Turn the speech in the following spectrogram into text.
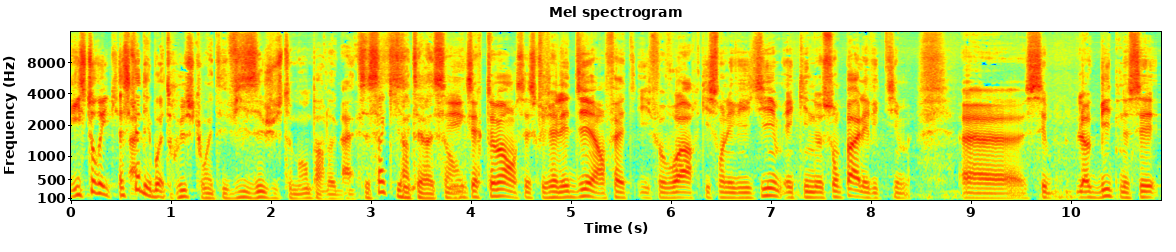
historique. Est-ce qu'il y a des boîtes russes qui ont été visées justement par Logbit C'est ça qui est, intéressant. Exactement, c'est ce que j'allais te dire. En fait, il faut voir qui sont les victimes et qui ne sont pas les victimes. Euh, Logbit ne s'est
